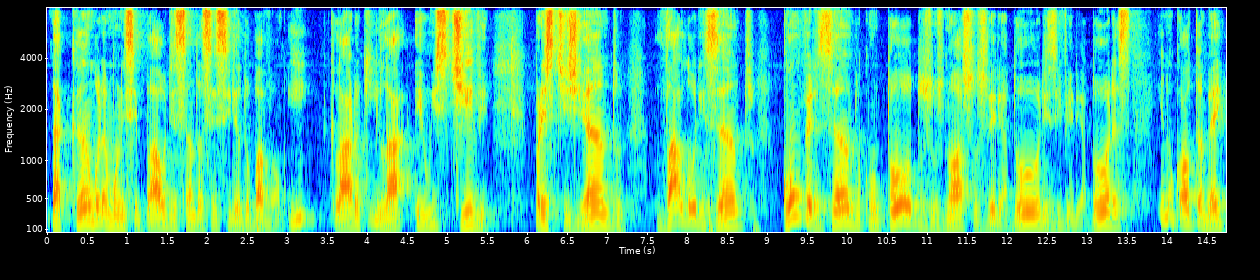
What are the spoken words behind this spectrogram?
da Câmara Municipal de Santa Cecília do Pavão. E, claro que lá eu estive prestigiando, valorizando, conversando com todos os nossos vereadores e vereadoras e no qual também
